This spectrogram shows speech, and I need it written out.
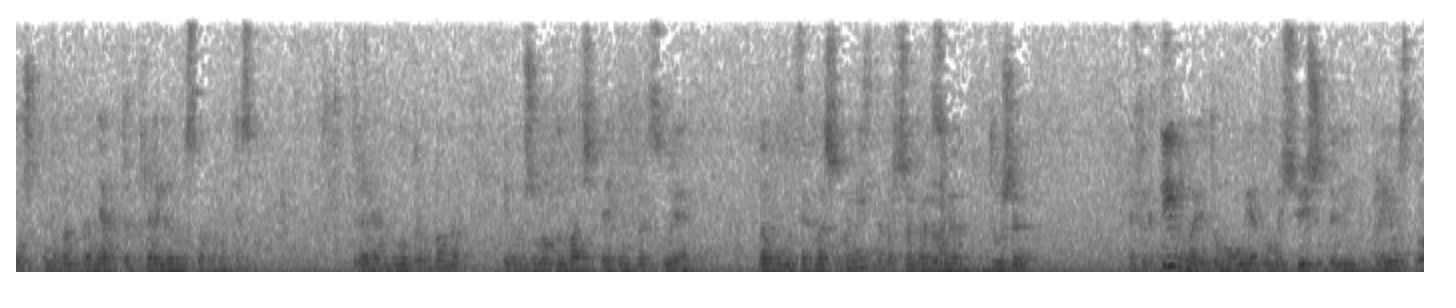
кошти на придбання тр- трейлеру високого тиску. Трейлер було придбано, і ви вже могли бачити, як він працює на вулицях нашого міста, причому працює дуже ефективно, і тому я думаю, що і жителі і підприємства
